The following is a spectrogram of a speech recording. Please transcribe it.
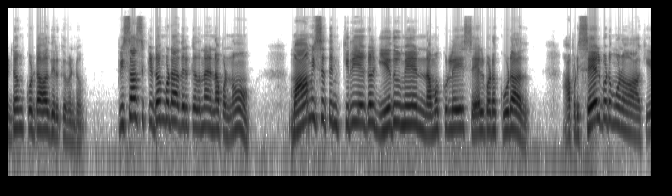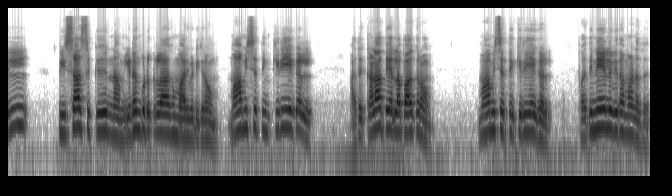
இடம் கொடாது இருக்க வேண்டும். பிசாசுக்கு இடம் கொடாது இருக்கிறதுனா என்ன பண்ணும்? மாமிசத்தின் கிரியைகள் எதுவுமே நமக்குள்ளே செயல்படக்கூடாது. அப்படி செயல்படுமாகில் பிசாசுக்கு நாம் இடம் கொடுக்கலாக மாறிவிடுகிறோம். மாமிசத்தின் கிரியைகள் அது கலாத்தியரில் பார்க்குறோம். மாமிசத்தின் கிரியைகள் பதினேழு விதமானது.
